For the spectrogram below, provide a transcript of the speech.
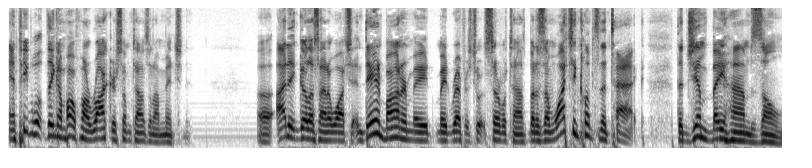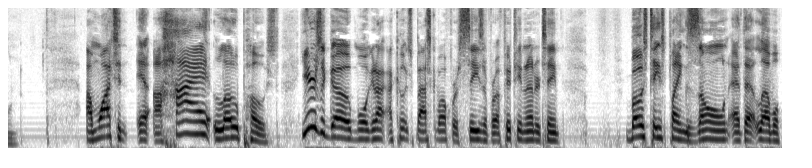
and people think I'm off my rocker sometimes when I mention it. Uh, I didn't go last night to watch it, and Dan Bonner made made reference to it several times. But as I'm watching Clemson attack the Jim Boeheim zone, I'm watching a high low post. Years ago, Morgan, I, coached basketball for a season for a 15 under team. Most teams playing zone at that level.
